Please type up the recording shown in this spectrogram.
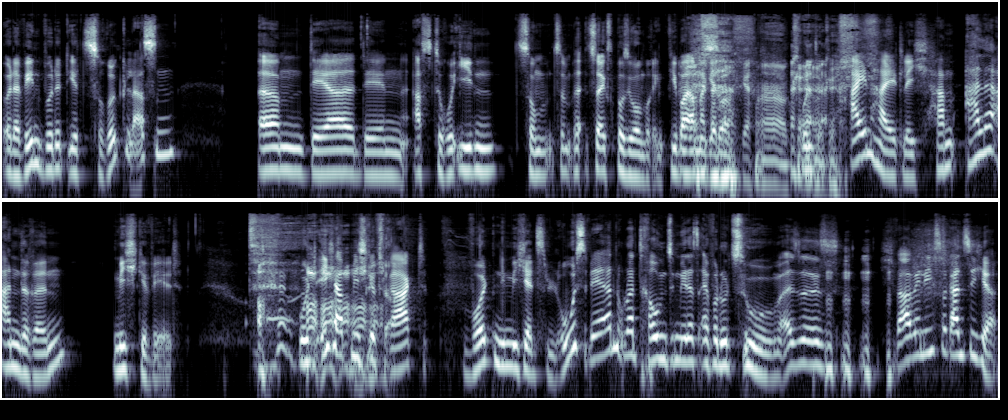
oder wen würdet ihr zurücklassen, ähm, der den Asteroiden zum, zum, zur Explosion bringt, wie bei Armageddon. Ah, okay, Und okay. einheitlich haben alle anderen mich gewählt. Und ich habe mich gefragt, wollten die mich jetzt loswerden oder trauen sie mir das einfach nur zu? Also es, ich war mir nicht so ganz sicher.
